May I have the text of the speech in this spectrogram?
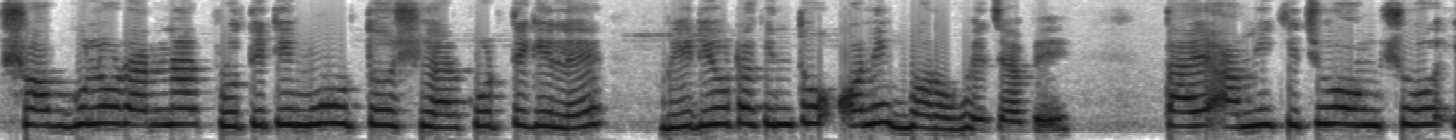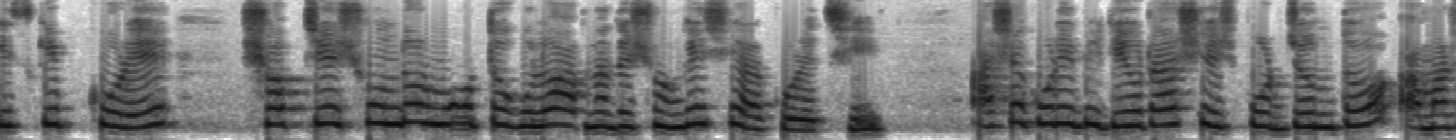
সবগুলো রান্নার প্রতিটি মুহূর্ত শেয়ার করতে গেলে ভিডিওটা কিন্তু অনেক বড় হয়ে যাবে। তাই আমি কিছু অংশ স্কিপ করে সবচেয়ে সুন্দর মুহূর্তগুলো আপনাদের সঙ্গে শেয়ার করেছি। আশা করি ভিডিওটা শেষ পর্যন্ত আমার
